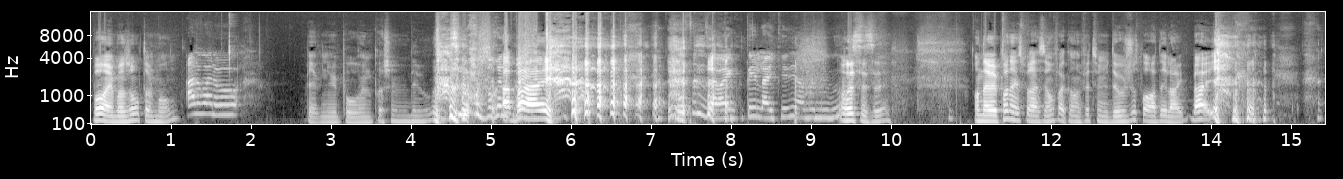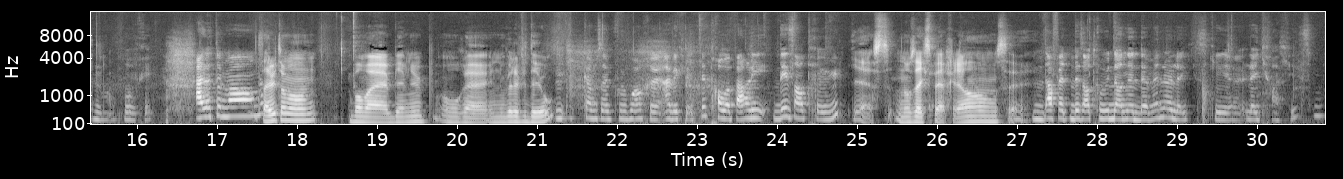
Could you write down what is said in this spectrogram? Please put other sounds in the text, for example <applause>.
Bon, bonjour tout le monde. Allô, allô! Bienvenue pour une prochaine vidéo. <laughs> Pour une <laughs> ah bye! Merci de nous avoir écouté, liké, abonnez-vous. ouais, c'est ça. On n'avait pas d'inspiration, fait qu'on a fait une vidéo juste pour avoir des likes. Bye! <laughs> non, pour vrai. Allô tout le monde! Salut tout le monde! Bon, ben, bienvenue pour euh, une nouvelle vidéo. Mm, Comme vous pouvez voir euh, avec le titre, on va parler des entrevues. Yes, nos expériences. euh, En fait, des entrevues dans notre domaine, là, le- ce qui est le graphisme.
